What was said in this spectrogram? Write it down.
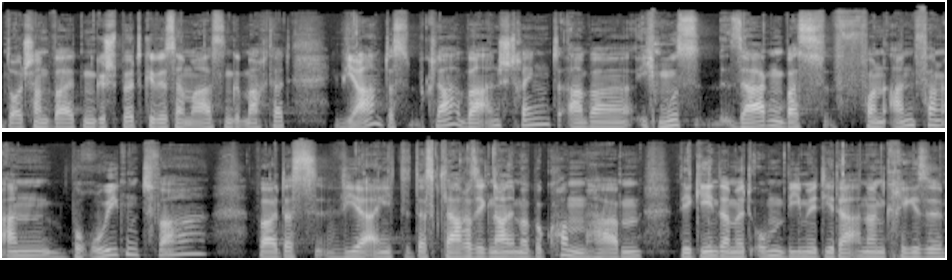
deutschlandweiten Gespött gewissermaßen gemacht hat. Ja, das klar war anstrengend, aber ich muss sagen, was von Anfang an beruhigend war, war, dass wir eigentlich das klare Signal immer bekommen haben, wir gehen damit um, wie mit jeder anderen Krise,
